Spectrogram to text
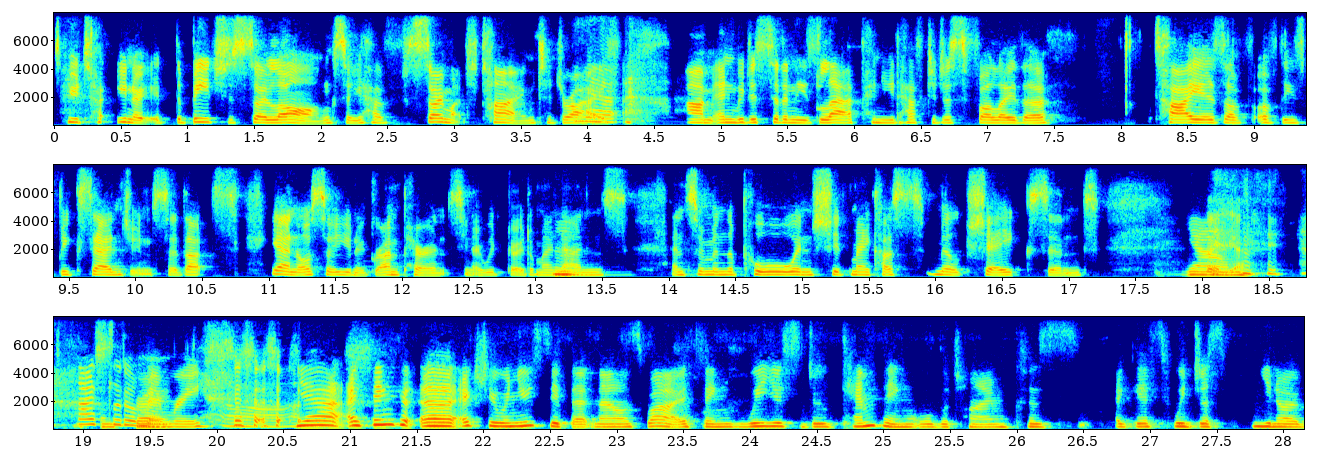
two, t- you know, it, the beach is so long, so you have so much time to drive. Yeah. Um, and we just sit in his lap, and you'd have to just follow the tires of of these big sand dunes. So that's yeah, and also you know grandparents. You know, we'd go to my mm. nan's and swim in the pool, and she'd make us milkshakes and. Yeah, yeah. nice that's little great. memory. yeah, I think uh, actually when you said that now as well, I think we used to do camping all the time because I guess we just you know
